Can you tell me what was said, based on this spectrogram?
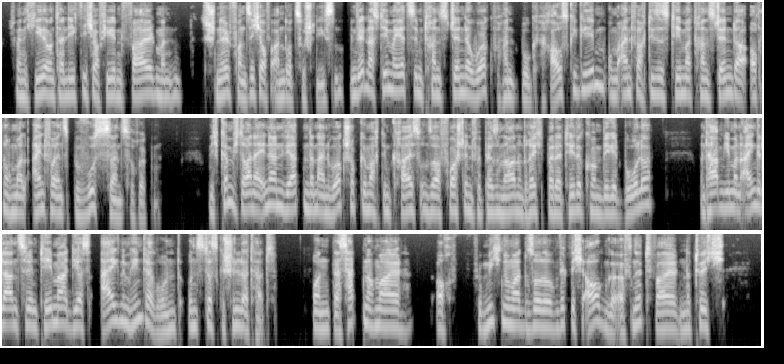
wahrscheinlich jeder unterliegt, ich auf jeden Fall. Man schnell von sich auf andere zu schließen. Und wir hatten das Thema jetzt im Transgender Work Handbook rausgegeben, um einfach dieses Thema Transgender auch nochmal einfach ins Bewusstsein zu rücken. Und ich kann mich daran erinnern, wir hatten dann einen Workshop gemacht im Kreis unserer Vorstände für Personal und Recht bei der Telekom, Birgit Bohle, und haben jemanden eingeladen zu dem Thema, die aus eigenem Hintergrund uns das geschildert hat. Und das hat nochmal auch für mich nochmal so wirklich Augen geöffnet, weil natürlich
